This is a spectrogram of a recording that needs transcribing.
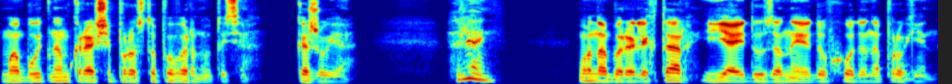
Мабуть, нам краще просто повернутися, кажу я. Глянь. Вона бере ліхтар, і я йду за нею до входу на прогін.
